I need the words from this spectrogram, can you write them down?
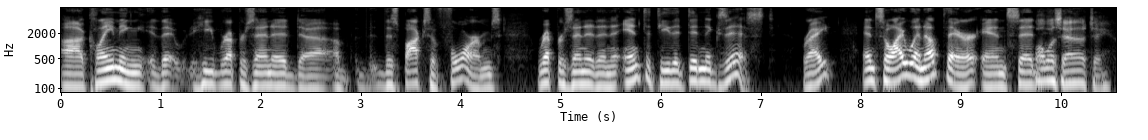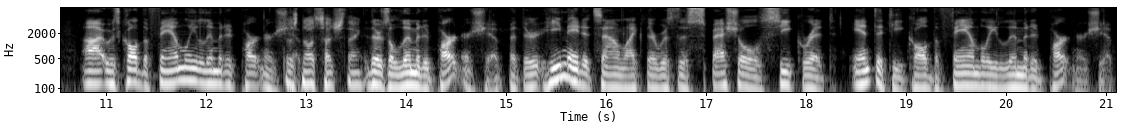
uh, claiming that he represented uh, a, this box of forms represented an entity that didn't exist, right? And so I went up there and said, What was the entity? uh, it was called the Family Limited Partnership. There's no such thing. There's a limited partnership, but there, he made it sound like there was this special secret entity called the Family Limited Partnership.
